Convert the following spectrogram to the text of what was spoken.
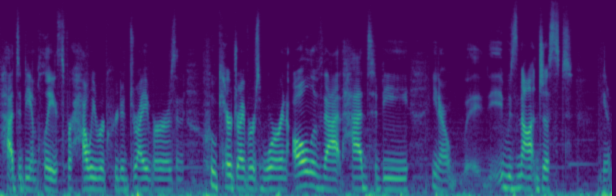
had to be in place for how we recruited drivers and who care drivers were, and all of that had to be, you know, it was not just, you know,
